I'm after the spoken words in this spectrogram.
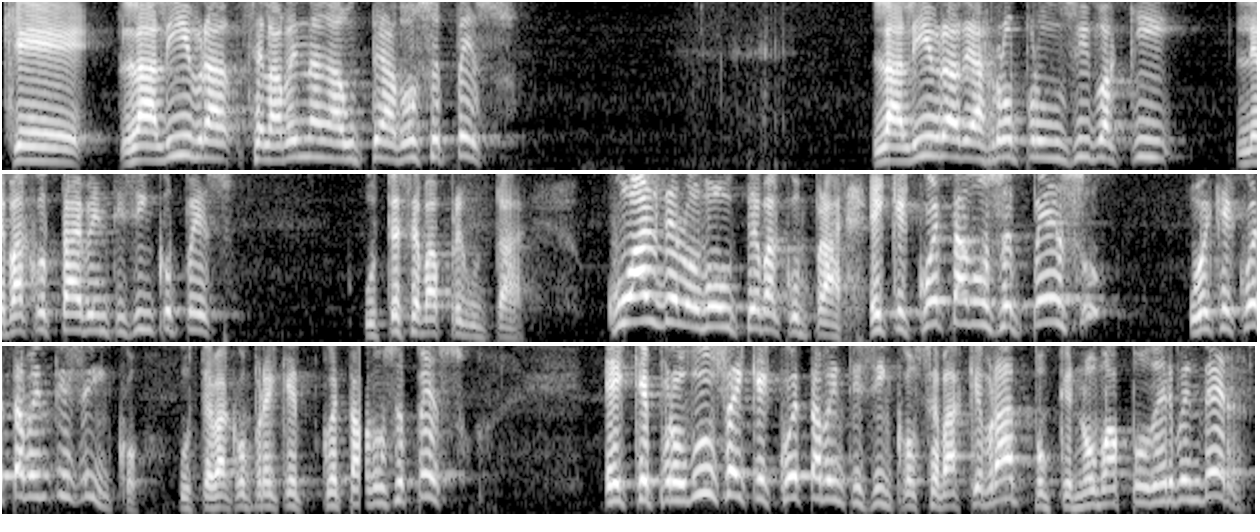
que la libra se la vendan a usted a 12 pesos, la libra de arroz producido aquí le va a costar 25 pesos, usted se va a preguntar, ¿cuál de los dos usted va a comprar? ¿El que cuesta 12 pesos o el que cuesta 25, usted va a comprar el que cuesta 12 pesos. El que produce y que cuesta 25 se va a quebrar porque no va a poder vender.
